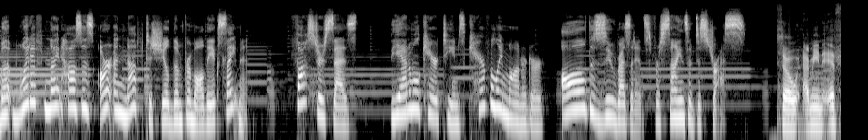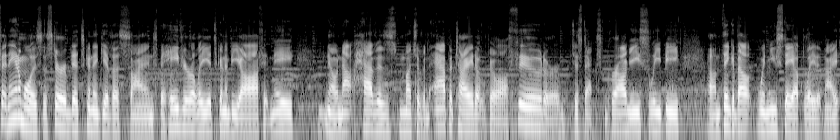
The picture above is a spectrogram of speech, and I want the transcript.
But what if night houses aren't enough to shield them from all the excitement? Foster says the animal care teams carefully monitor all the zoo residents for signs of distress. So, I mean, if an animal is disturbed, it's going to give us signs. Behaviorally, it's going to be off. It may, you know, not have as much of an appetite. It'll go off food or just act groggy, sleepy. Um, think about when you stay up late at night.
